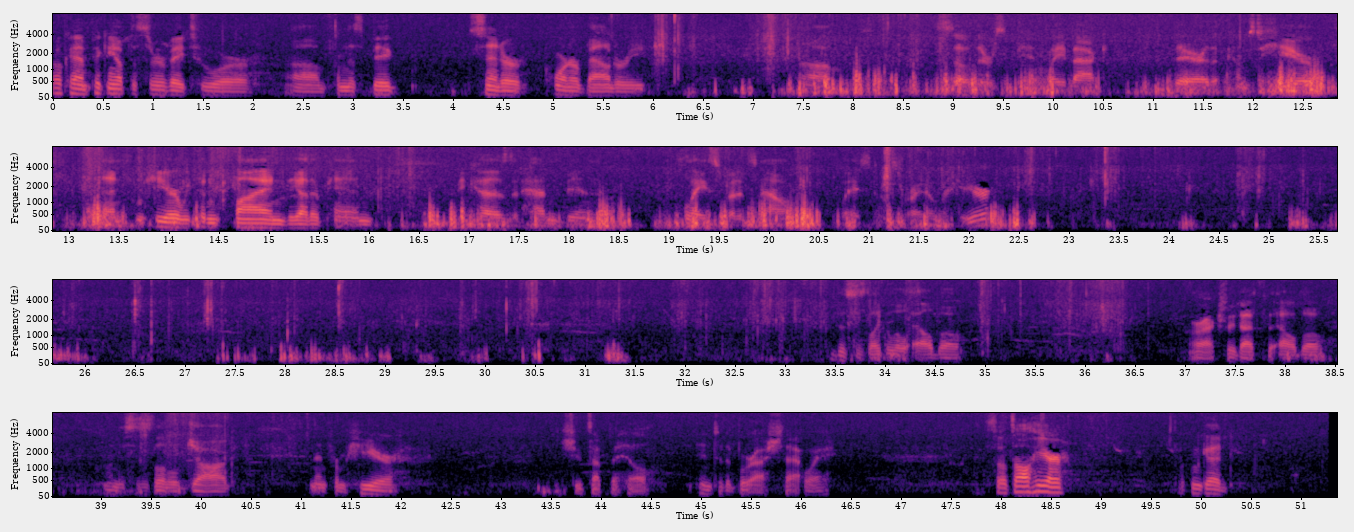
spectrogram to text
Okay, I'm picking up the survey tour um, from this big center corner boundary. Um, so there's a pin way back there that comes to here. And then from here we couldn't find the other pin because it hadn't been placed, but it's now placed. It's right over here. This is like a little elbow. Or actually that's the elbow. And this is a little jog. And then from here, it shoots up the hill into the brush that way. So it's all here. Looking good.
